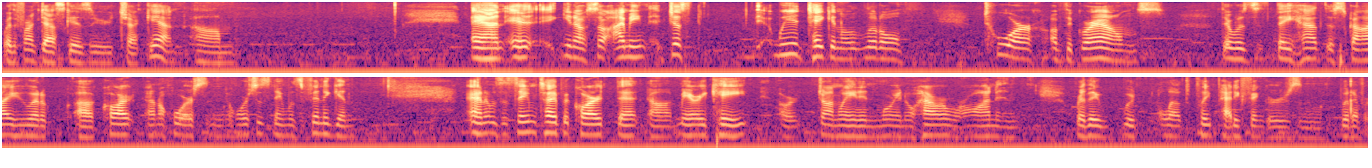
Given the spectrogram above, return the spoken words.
where the front desk is, where you check in. Um, and it, you know, so I mean, just we had taken a little tour of the grounds. There was they had this guy who had a, a cart and a horse, and the horse's name was Finnegan, and it was the same type of cart that uh, Mary Kate or John Wayne and Maureen O'Hara were on, and where they were allowed to play patty fingers and whatever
